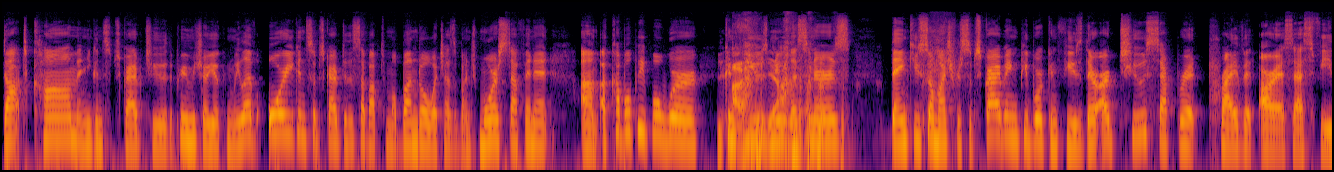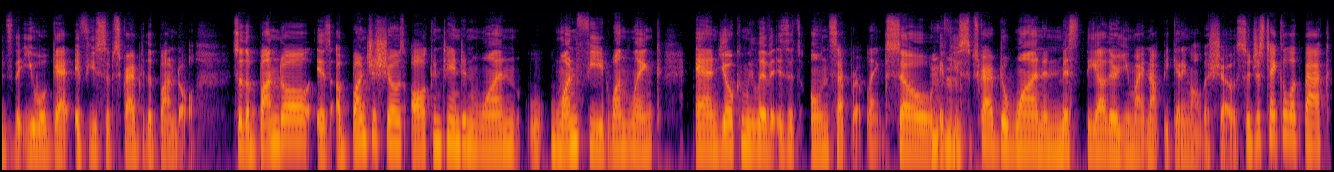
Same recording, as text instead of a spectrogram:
dot com and you can subscribe to the premium show Yo Can We Live or you can subscribe to the suboptimal bundle which has a bunch more stuff in it um, a couple people were confused uh, yeah. new listeners Thank you so much for subscribing. People were confused. There are two separate private RSS feeds that you will get if you subscribe to the bundle. So the bundle is a bunch of shows all contained in one one feed, one link, and Yo Can We Live is its own separate link. So mm-hmm. if you subscribe to one and missed the other, you might not be getting all the shows. So just take a look back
